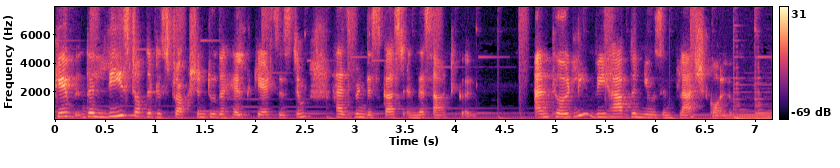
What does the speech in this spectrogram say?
give the least of the destruction to the healthcare system has been discussed in this article. And thirdly, we have the News in Flash column.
